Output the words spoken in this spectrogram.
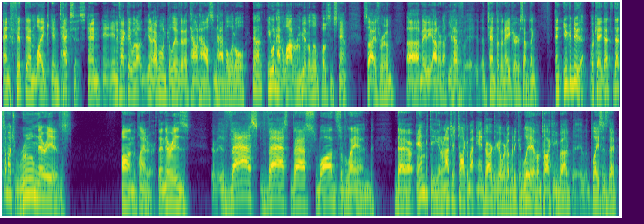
and fit them like in Texas. And, and in fact, they would you know everyone could live in a townhouse and have a little you know you wouldn't have a lot of room. You have a little postage stamp size room. Uh, maybe I don't know. You'd have a tenth of an acre or something, and you could do that. Okay, that's that's how much room there is on the planet Earth, and there is vast, vast, vast swaths of land that are empty. And I'm not just talking about Antarctica where nobody can live. I'm talking about uh, places that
